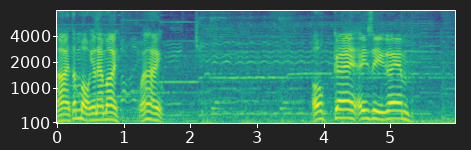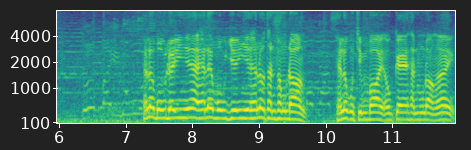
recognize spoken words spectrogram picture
Rồi, top 1 nha Nam ơi. Quá hay. Ok, easy game. Hello Bù Đi nha, Hello Bù Di nha, Hello Thanh Phong Đoàn. Hello con chim boy, Ok, Thanh Phong Đoàn ơi.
